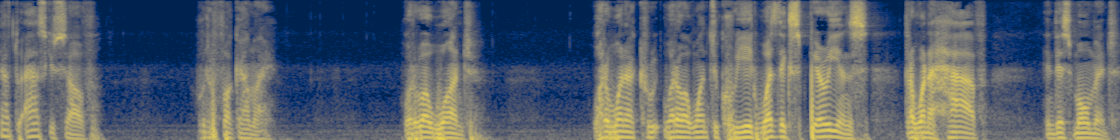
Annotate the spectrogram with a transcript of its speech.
have to ask yourself, who the fuck am I? What do I want? What do I want to, cre- what do I want to create? What's the experience that I want to have in this moment?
